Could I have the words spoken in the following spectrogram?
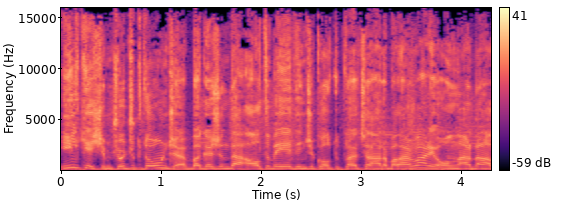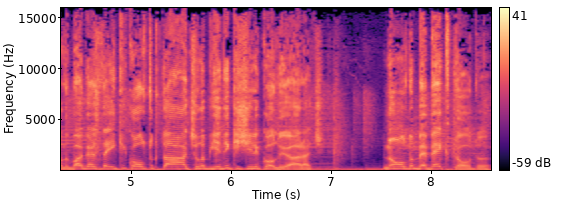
İlk eşim çocuk doğunca bagajında 6 ve 7. koltuklar açan arabalar var ya onlardan aldı. Bagajda iki koltuk daha açılıp 7 kişilik oluyor araç. Ne oldu? Bebek doğdu.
